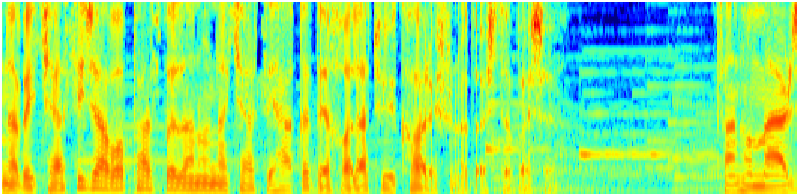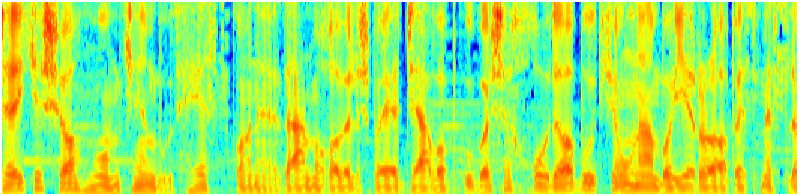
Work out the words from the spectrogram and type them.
نه به کسی جواب پس بدن و نه کسی حق دخالت توی کارشونو داشته باشه تنها مرجعی که شاه ممکن بود حس کنه در مقابلش باید جوابگو باشه خدا بود که اونم با یه رابط مثل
